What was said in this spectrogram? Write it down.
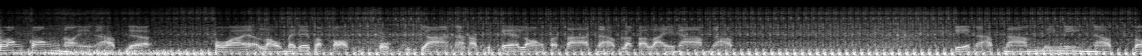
กล้องกล้องหน่อยนะครับเดี๋ยวเพราะว่าเราไม่ได้ประกอบครบทุกอย่างนะครับ แค่ลองสตาร์ทนะครับ แล้วก็ไล่น้ำนะครับเกตนะครับ น้ำนิ่งๆนะครับ ก็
